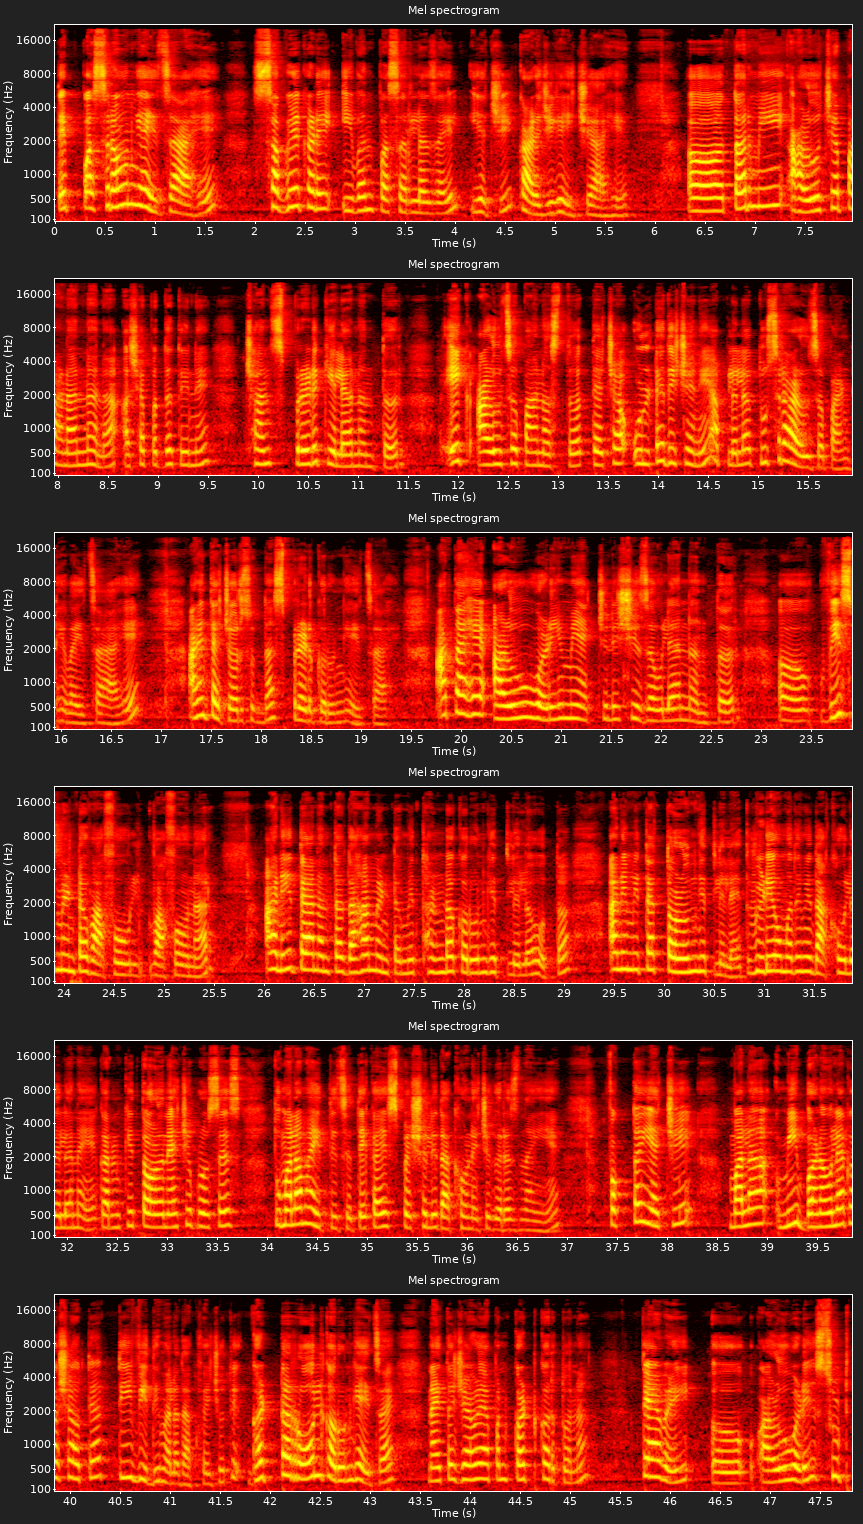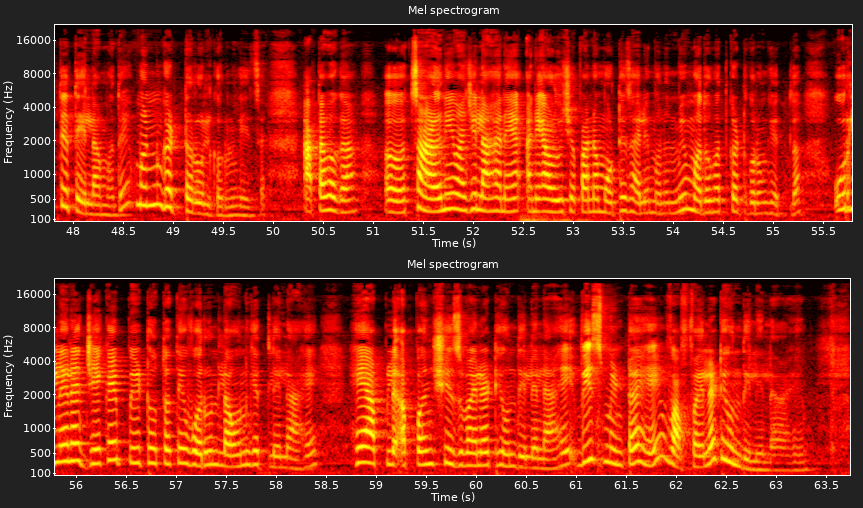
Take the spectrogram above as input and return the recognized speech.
ते पसरवून घ्यायचं आहे. सगळीकडे इवन पसरलं जाईल याची काळजी घ्यायची आहे. तर मी आळूच्या पानांना ना अशा पद्धतीने छान स्प्रेड केल्यानंतर एक आळूचं पान असतं त्याच्या उलट्या दिशेने आपल्याला दुसरं आळूचं पान ठेवायचं आहे आणि त्याच्यावर सुद्धा स्प्रेड करून घ्यायचं आहे. आता हे आळू वडी मी ॲक्च्युली शिजवल्यानंतर वीस मिनटं वाफव वाफवणार. आणि त्यानंतर दहा मिनटं मी थंड करून घेतलेलं होतं आणि मी त्यात तळून घेतलेल्या आहेत व्हिडिओमध्ये मी दाखवलेलं नाही आहे कारण की तळण्याची प्रोसेस तुम्हाला माहितीच आहे ते काही स्पेशली दाखवण्याची गरज नाही आहे. फक्त याची मला मी बनवल्या कशा होत्या ती विधी मला दाखवायची होती. घट्ट रोल करून घ्यायचा आहे नाहीतर ज्यावेळी आपण कट करतो ना त्यावेळी आळूवडे सुटते तेलामध्ये म्हणून घट्ट रोल करून घ्यायचं. आता बघा चाळणी माझी लहान आहे आणि आळूचे पानं मोठे झाले म्हणून मी मधोमध कट करून घेतलं. उरलेलं जे काही पीठ होतं ते वरून लावून घेतलेलं आहे. हे आपलं आपण शिजवायला ठेवून दिलेलं आहे. वीस मिनटं हे वाफवायला ठेवून दिलेलं आहे.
